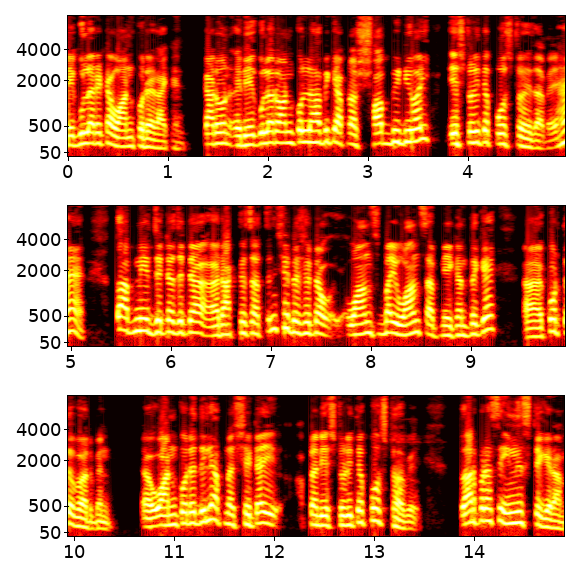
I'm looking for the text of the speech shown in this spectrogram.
রেগুলার এটা ওয়ান করে রাখেন। কারণ রেগুলার অন করলে হবে কি আপনার সব ভিডিওই স্টোরিতে পোস্ট হয়ে যাবে হ্যাঁ? তো আপনি যেটা যেটা রাখতে চাচ্ছেন সেটা সেটা ওয়ান্স বাই ওয়ান্স আপনি এখান থেকে করতে পারবেন। ওয়ান করে দিলে আপনার সেটাই আপনার স্টোরিতে পোস্ট হবে। তারপর আছে ইনস্টাগ্রাম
